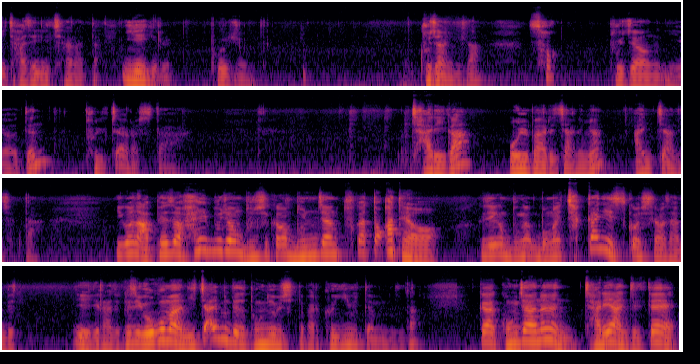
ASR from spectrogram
이 자세 잃지 않았다. 이 얘기를 보여줍니다. 9장입니다. 석 부정이어든 불자러시다. 자리가 올바르지 않으면 앉지 않으셨다. 이건 앞에서 할부정 불식하고 문장 투가 똑같아요. 그래서 이건 뭔가, 뭔가 착간이 있을 것이라고 사람들이 얘기를 하죠. 그래서 요거만 이 짧은 데서 독립을 시킨 게 바로 그 이유 때문입니다. 그러니까 공자는 자리에 앉을 때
